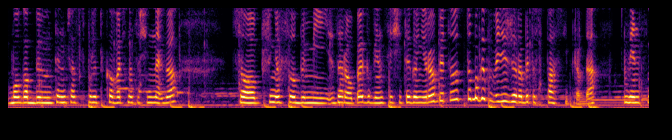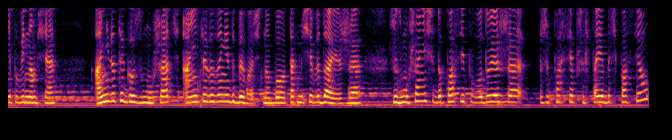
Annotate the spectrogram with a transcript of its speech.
mogłabym ten czas spożytkować na coś innego, co przyniosłoby mi zarobek, więc jeśli tego nie robię, to, to mogę powiedzieć, że robię to z pasji, prawda? Więc nie powinnam się ani do tego zmuszać, ani tego zaniedbywać, no bo tak mi się wydaje, że, że zmuszanie się do pasji powoduje, że, że pasja przestaje być pasją,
